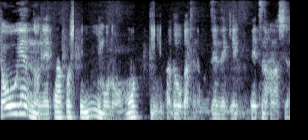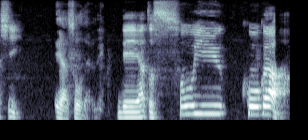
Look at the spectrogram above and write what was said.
表現のネタとしていいものを持っているかどうかっていうのも全然げ別の話だし、いや、そうだよね。で、あと、そういう子が、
